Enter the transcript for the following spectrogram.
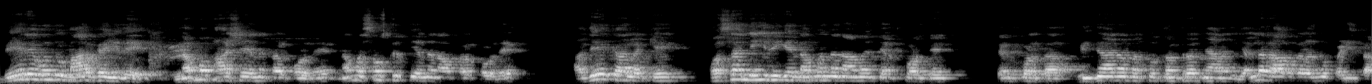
ಬೇರೆ ಒಂದು ಮಾರ್ಗ ಇದೆ. ನಮ್ಮ ಭಾಷೆಯನ್ನು ಕಳ್ಕೊಳ್ಳದೆ, ನಮ್ಮ ಸಂಸ್ಕೃತಿಯನ್ನ ನಾವು ಕಳ್ಕೊಳ್ಳದೆ, ಅದೇ ಕಾಲಕ್ಕೆ ಹೊಸ ನೀರಿಗೆ ನಮ್ಮನ್ನ ನಾವೇ ತೆರೆದುಕೊಳ್ತೆ, ತೆರೆದುಕೊಳ್ತಾ, ವಿಜ್ಞಾನ ಮತ್ತು ತಂತ್ರಜ್ಞಾನದ ಎಲ್ಲ ಲಾಭಗಳನ್ನು ಪಡಿತಾ,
